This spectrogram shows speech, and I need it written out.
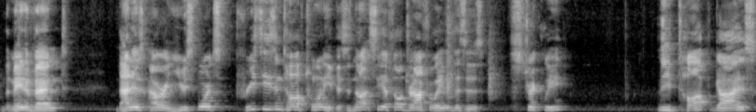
The main event. That is our U Sports preseason top 20. This is not CFL draft related. This is strictly the top guys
